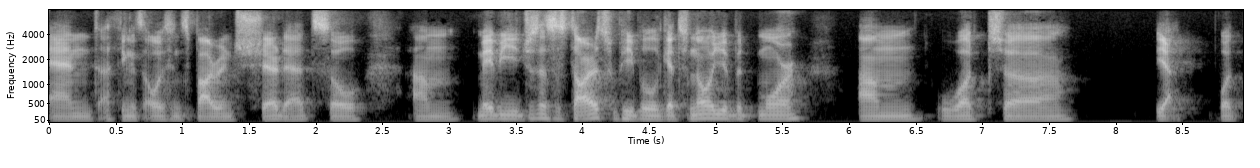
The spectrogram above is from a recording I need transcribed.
And I think it's always inspiring to share that. So um, maybe just as a start, so people get to know you a bit more. Um, what, uh, yeah, what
